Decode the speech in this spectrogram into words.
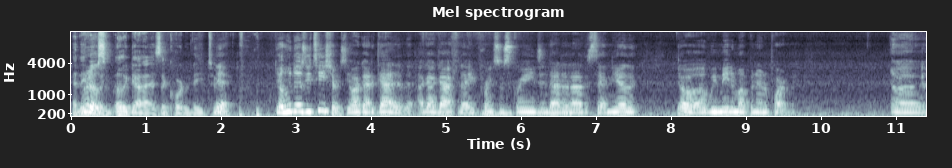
And they know some other guys that coordinate too. Yeah. Yo, who does your t-shirts? Yo, I got a guy that I got a guy for that. He prints and Mhm. screens and da da da this that and the other. Yo, uh, we meet him up in an apartment. Uh,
